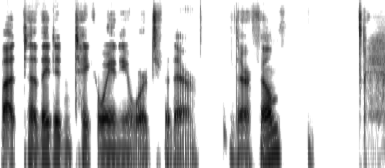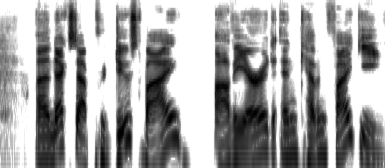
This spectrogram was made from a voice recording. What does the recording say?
but uh, they didn't take away any awards for their their film. Uh, next up produced by Avi Arad and Kevin Feige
